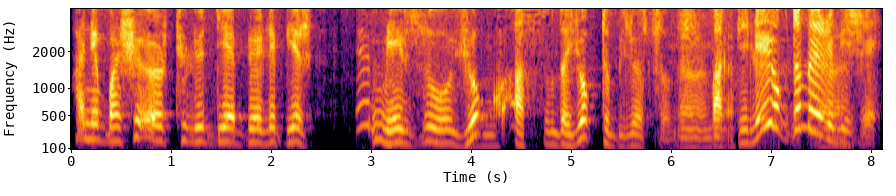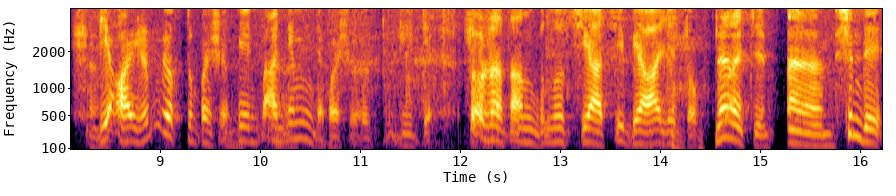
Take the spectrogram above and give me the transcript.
hani başı örtülü diye böyle bir mevzu yok aslında yoktu biliyorsunuz. Vaktiyle yoktu böyle bir şey. Bir ayrım yoktu başı. Benim annemin de başı örtülüydü. Sonradan bunu siyasi bir hale soktu. Mehmetciğim, eee, şimdi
